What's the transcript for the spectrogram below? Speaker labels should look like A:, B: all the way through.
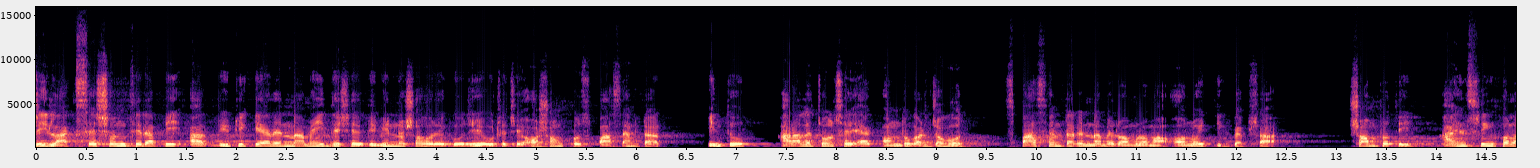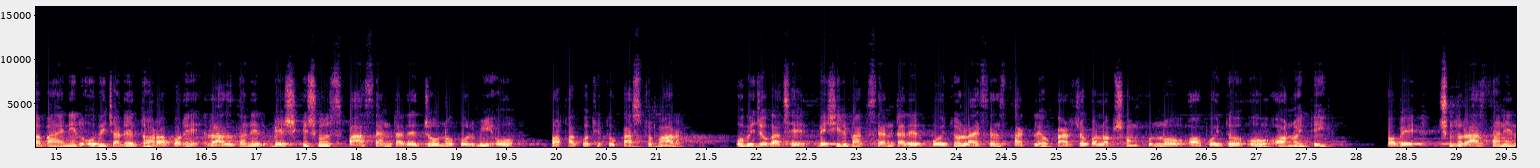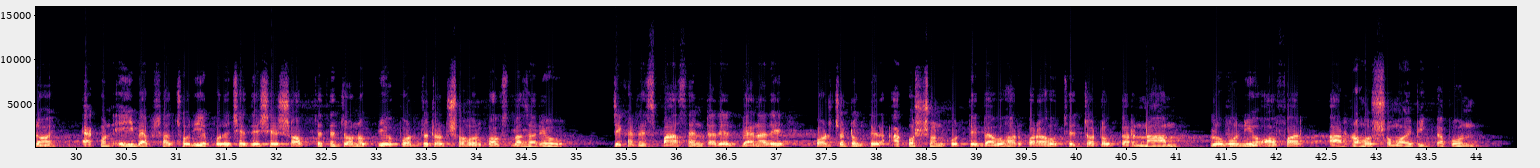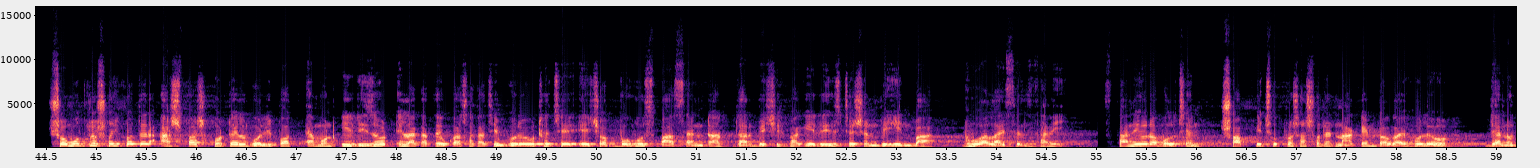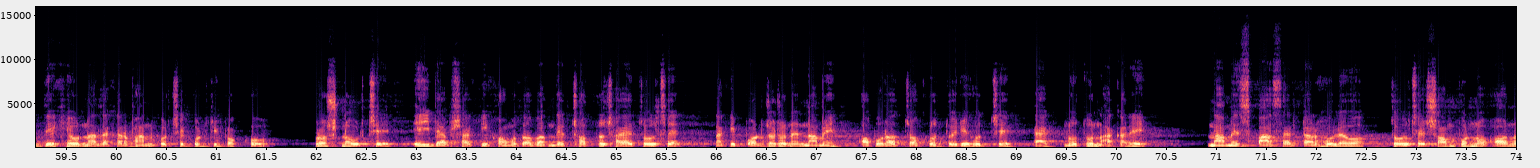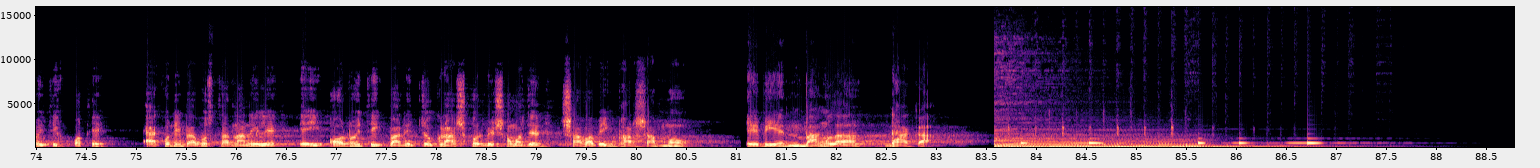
A: Relaxation therapy আর beauty কেয়ারের নামেই দেশের বিভিন্ন শহরে গজিয়ে উঠেছে অসংখ্য স্পা সেন্টার। কিন্তু আড়ালে চলছে এক অন্ধকার জগৎ। স্পা সেন্টারের নামে রমরমা অনৈতিক ব্যবসা। সম্প্রতি আইন শৃঙ্খলা বাহিনীর অভিযানে ধরা পড়ে রাজধানীর বেশ কিছু স্পা সেন্টারের যৌনকর্মী ও তথাকথিত কাস্টমার। অভিযোগ আছে, বেশিরভাগ সেন্টারের বৈধ লাইসেন্স থাকলেও কার্যকলাপ সম্পূর্ণ অবৈধ ও অনৈতিক। তবে শুধু রাজধানী নয়, এখন এই ব্যবসা ছড়িয়ে পড়েছে দেশের সবচেয়ে জনপ্রিয় পর্যটন শহর কক্সবাজারেও, যেখানে স্পা সেন্টারের ব্যানারে পর্যটকদের আকর্ষণ করতে ব্যবহার করা হচ্ছে চটকদার নাম, লোভনীয় অফার আর রহস্যময় বিজ্ঞাপন। সমুদ্র সৈকতের আশপাশ হোটেল, গলিপথ, এমনকি রিসোর্ট এলাকাতেও কাছাকাছি গড়ে উঠেছে এইসব বহু স্পা সেন্টার, যার বেশিরভাগই রেজিস্ট্রেশনবিহীন বা ভুয়া লাইসেন্সধারী। স্থানীয়রা বলছেন, সবকিছু প্রশাসনের নাকের ডগায় হলেও যেন দেখেও না দেখার ভান করছে কর্তৃপক্ষ। প্রশ্ন উঠছে, এই ব্যবসা কি ক্ষমতাবানদের ছত্রছায়ায় চলছে, নাকি পর্যটনের নামে অপরাধ চক্র তৈরি হচ্ছে এক নতুন আকারে? নামে স্পা সেন্টার হলেও চলছে সম্পূর্ণ অনৈতিক পথে। এখনই ব্যবস্থা না নিলে এই অনৈতিক বাণিজ্য গ্রাস করবে সমাজের স্বাভাবিক ভারসাম্য। এবিএন বাংলা, ঢাকা।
